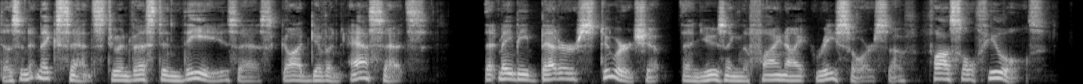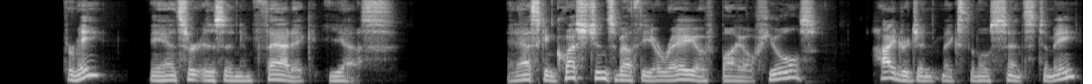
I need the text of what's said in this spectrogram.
doesn't it make sense to invest in these as God given assets that may be better stewardship than using the finite resource of fossil fuels? For me, the answer is an emphatic yes. In asking questions about the array of biofuels, hydrogen makes the most sense to me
